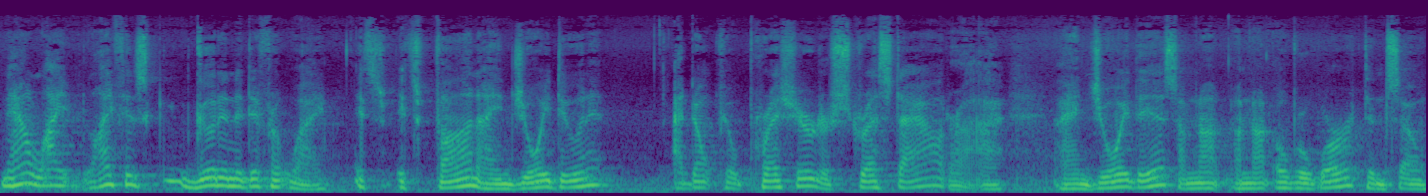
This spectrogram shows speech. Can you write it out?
now life life is good in a different way. It's it's fun. I enjoy doing it. I don't feel pressured or stressed out, or I I enjoy this. I'm not I'm not overworked, and so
